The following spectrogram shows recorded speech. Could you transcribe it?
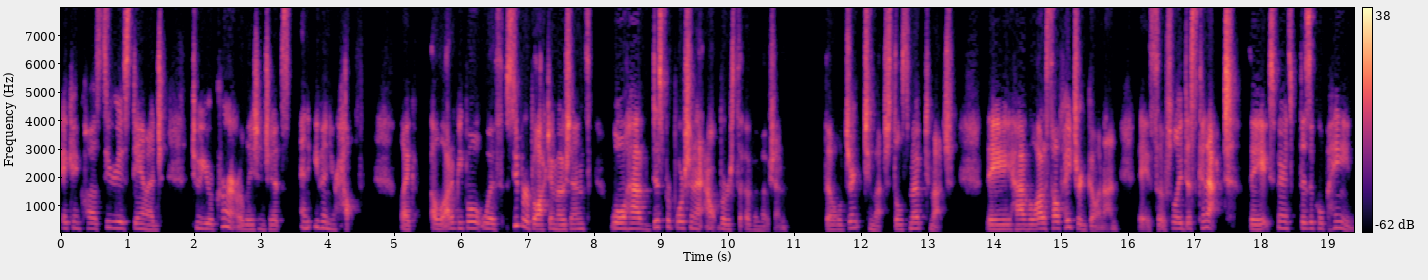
it can cause serious damage to your current relationships and even your health. Like a lot of people with super blocked emotions will have disproportionate outbursts of emotion. They'll drink too much, they'll smoke too much, they have a lot of self hatred going on, they socially disconnect, they experience physical pain,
